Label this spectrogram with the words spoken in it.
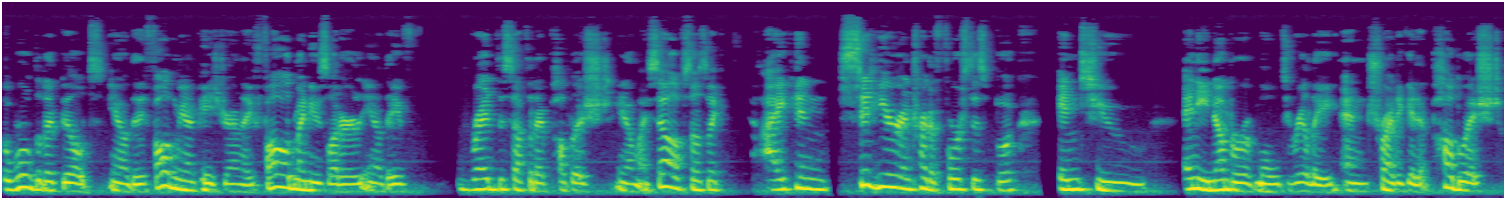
the world that I've built. You know, they followed me on Patreon, they followed my newsletter. You know, they've read the stuff that I published. You know, myself. So it's like I can sit here and try to force this book into any number of molds really and try to get it published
